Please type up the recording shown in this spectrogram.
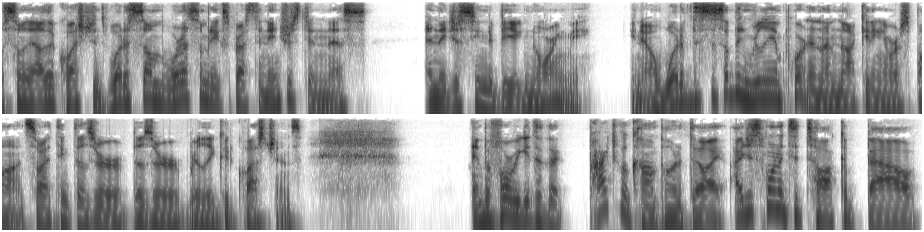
some of the other questions. What if some, what if somebody expressed an interest in this and they just seem to be ignoring me? You know, what if this is something really important and I'm not getting a response? So I think those are, those are really good questions and before we get to the practical component, though, I, I just wanted to talk about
